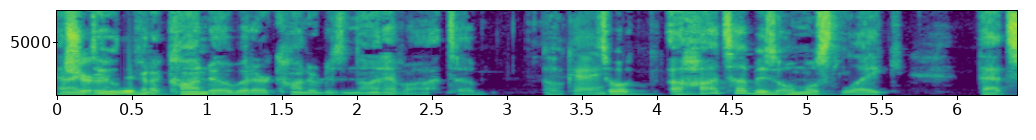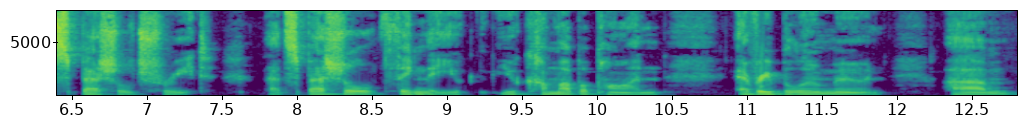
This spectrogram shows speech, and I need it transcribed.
and Sure. I do live in a condo, but our condo does not have a hot tub. Okay. So a, a hot tub is almost like that special treat, that special thing that you you come up upon every blue moon, um,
